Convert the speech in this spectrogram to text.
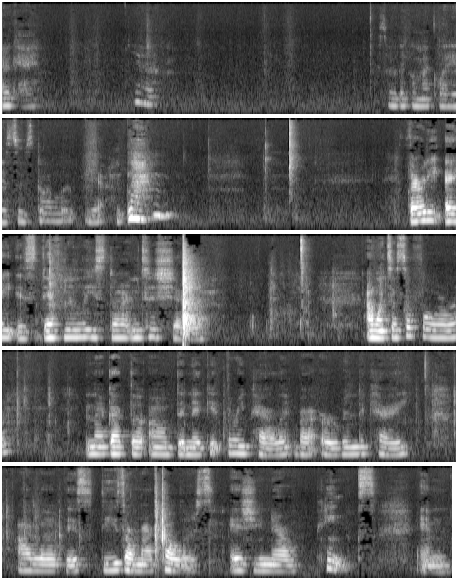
Okay. Yeah. So they got my glasses. Do I look? Yeah. 38 is definitely starting to show. I went to Sephora and I got the um, the Naked 3 palette by Urban Decay. I love this. These are my colors. As you know, pinks and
